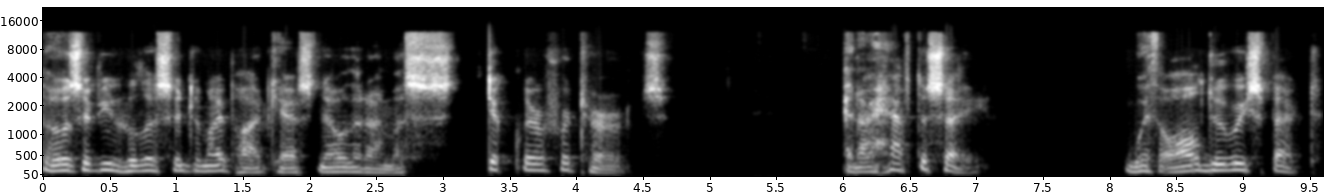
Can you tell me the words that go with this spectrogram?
Those of you who listen to my podcast know that I'm a stickler for terms. And I have to say, with all due respect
